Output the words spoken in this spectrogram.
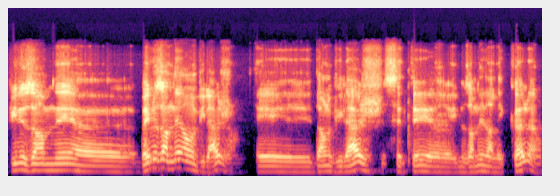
Puis ils nous ont emmenés, euh, ben, ils nous ont emmenés dans le village. Et dans le village, c'était, ils nous emmenés dans l'école.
